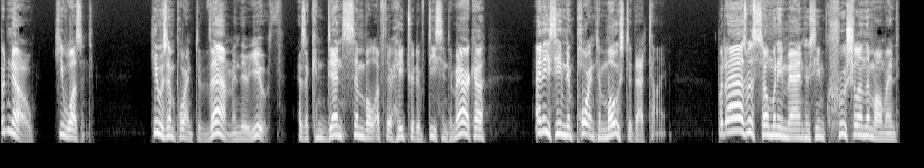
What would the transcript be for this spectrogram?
but no, he wasn't. He was important to them in their youth, as a condensed symbol of their hatred of decent America, and he seemed important to most at that time. But as with so many men who seem crucial in the moment,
